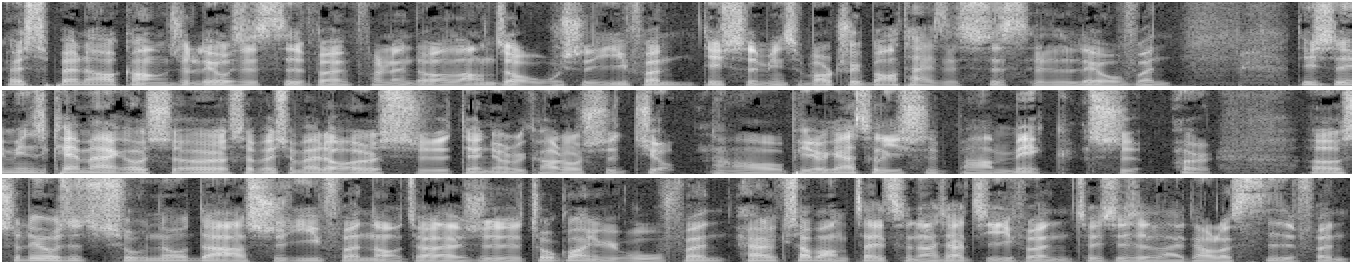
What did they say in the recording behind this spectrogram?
Esteban Ocon 是六十四分，Fernando Alonso 五十一分。第十名是 Valtteri Bottas 四十六分。第十一名是 K-Mag 二十二，Sebastian Vettel 二十，Daniel Ricciardo 十九，然后 Pierre Gasly 十八，Mick 十二。呃，十六是 Tsunoda 十一分哦，再来是周冠宇五分，Alex Albon 再次拿下积分，这次是来到了四分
